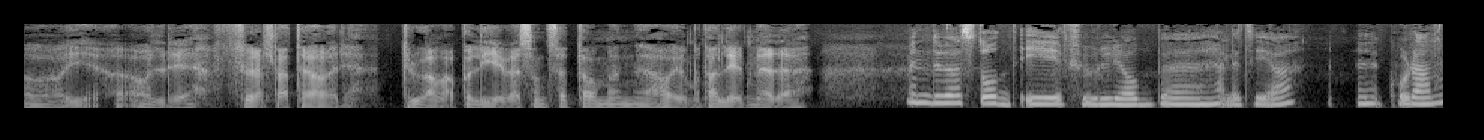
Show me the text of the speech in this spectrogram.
og jeg har aldri følt at jeg har trua meg på livet, sånn sett, da, men jeg har jo måttet leve med det. Men du har stått i full jobb eh, hele tida. Eh, hvordan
